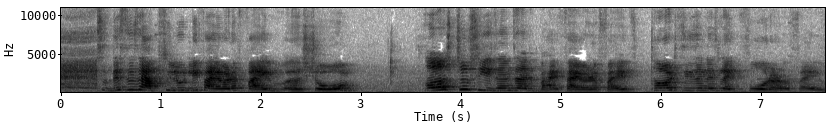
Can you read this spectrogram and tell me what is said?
So this is absolutely 5 out of 5 uh, show. First two seasons are 5 out of 5 third season is like 4 out of 5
